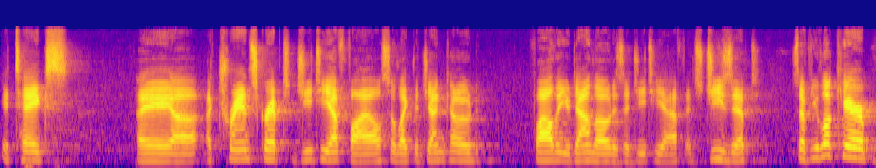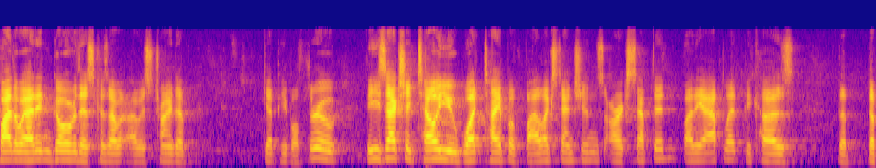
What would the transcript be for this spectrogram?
it takes a, uh, a transcript GTF file, so like the GenCode file that you download is a GTF. It's gzipped. So if you look here, by the way, I didn't go over this because I, I was trying to get people through. These actually tell you what type of file extensions are accepted by the applet because the, the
